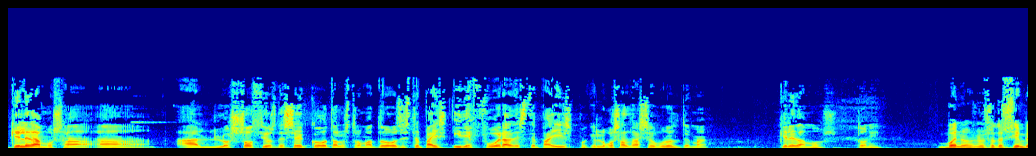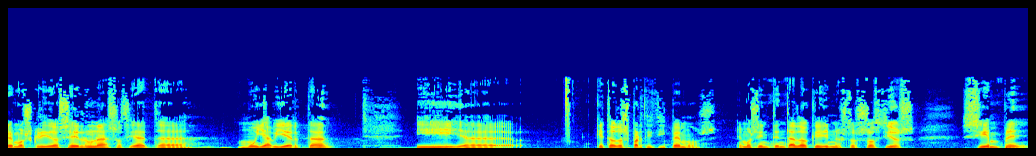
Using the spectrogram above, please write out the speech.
qué le damos a, a- a los socios de SECOT, a los traumatólogos de este país y de fuera de este país, porque luego saldrá seguro el tema. ¿Qué le damos, Tony? Bueno, nosotros siempre hemos querido ser una sociedad eh, muy abierta y eh, que todos participemos. Hemos intentado que nuestros socios siempre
